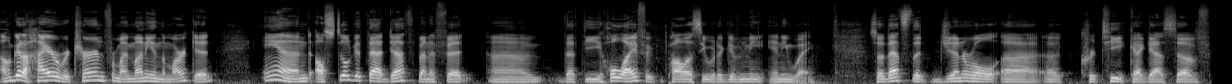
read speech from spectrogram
I'll get a higher return for my money in the market, and I'll still get that death benefit uh, that the whole life policy would have given me anyway. So that's the general uh, uh, critique, I guess, of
